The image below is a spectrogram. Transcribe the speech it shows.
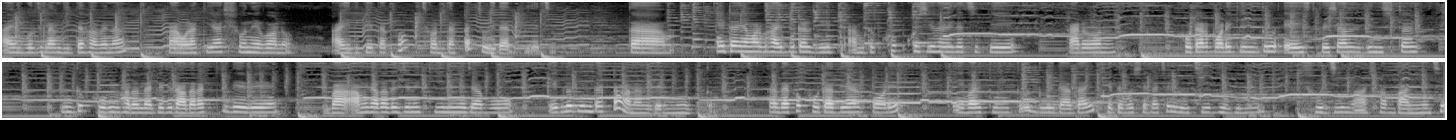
আমি বলছিলাম, দিতে হবে না। তা ওরা কি আর শোনে বলো? আর এদিকে দেখো ছোটদা একটা চুড়িদার দিয়েছে। তা এটাই আমার ভাইফোঁটার গিফট আমি তো খুব খুশি হয়ে গেছি পেয়ে। কারণ ফোটার পরে কিন্তু এই স্পেশাল জিনিসটা কিন্তু খুবই ভালো লাগে যে দাদারা কী দেবে বা আমি দাদাদের জন্য কী নিয়ে যাব। এগুলো কিন্তু একটা আনন্দের মুহূর্ত। তা দেখো, ফোটা দেওয়ার পরে এবার কিন্তু দুই দাদাই খেতে বসে গেছে, লুচি, ঘুগনি, সুজি, মা সব বানিয়েছে,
